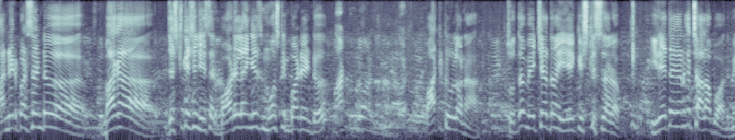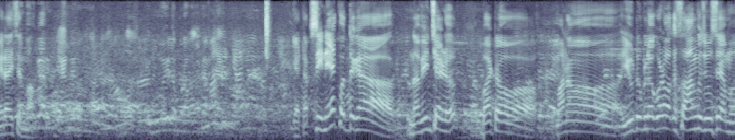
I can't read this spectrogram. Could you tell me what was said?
హండ్రెడ్ పర్సెంట్ బాగా జస్టిఫికేషన్ చేశారు. Body language most important. Part two టూలోనా? చూద్దాం వెయిట్ చేద్దాం ఏ కిస్ట్ ఇస్తారో. ఇదైతే కనుక చాలా బాగుంది మీరాయి సినిమా. గెటప్. సీనే కొద్దిగా నవ్వించాడు బట్ మనం యూట్యూబ్లో కూడా ఒక సాంగ్ చూసాము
